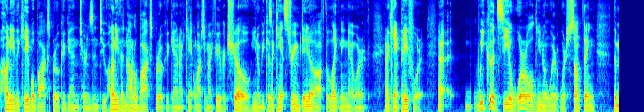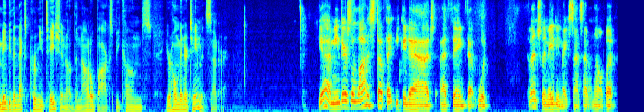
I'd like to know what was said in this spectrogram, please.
Honey the cable box broke again turns into Honey the Nodl box broke again. I can't watch my favorite show, you know, because I can't stream data off the Lightning network and I can't pay for it. Uh, we could see a world, you know, where, where something, the maybe the next permutation of the Nodl box becomes your home entertainment center. Yeah, I mean, there's a lot of stuff that you could add. I think that would eventually maybe make sense. I don't know, but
